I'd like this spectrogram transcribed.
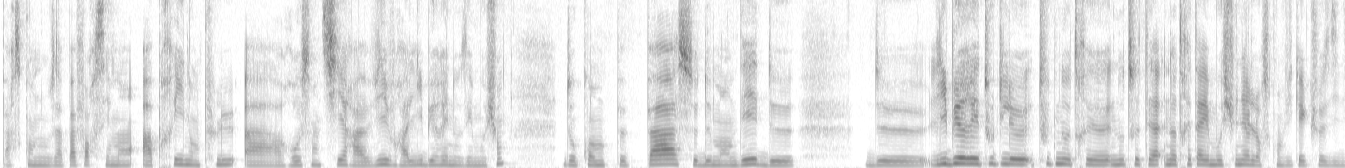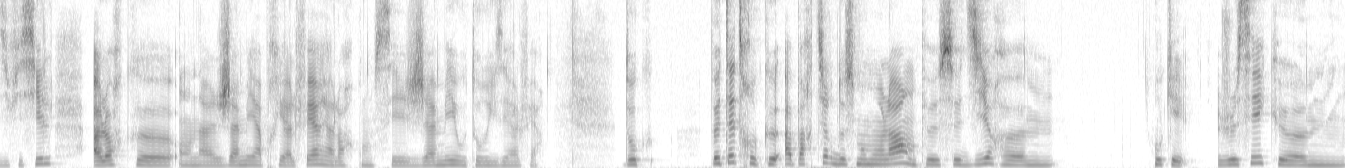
parce qu'on nous a pas forcément appris non plus à ressentir, à vivre, à libérer nos émotions. Donc on ne peut pas se demander de, de libérer tout, le, notre, notre, état, notre état émotionnel lorsqu'on vit quelque chose de difficile, alors qu'on n'a jamais appris à le faire et alors qu'on ne s'est jamais autorisé à le faire. Donc peut-être qu'à partir de ce moment-là, on peut se dire, ok, je sais que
